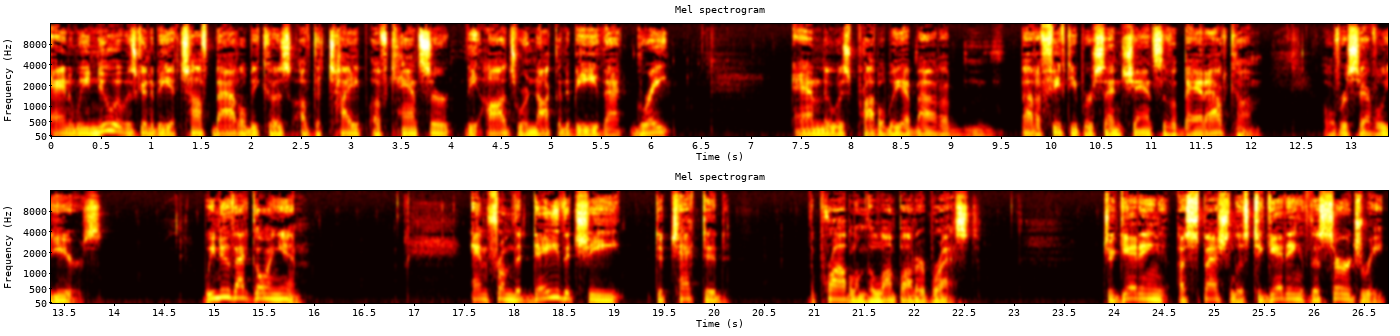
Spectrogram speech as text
And we knew it was going to be a tough battle because of the type of cancer. The odds were not going to be that great and there was probably about a about a 50% chance of a bad outcome over several years. We knew that going in. And from the day that she detected the problem, the lump on her breast, to getting a specialist, to getting the surgery,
